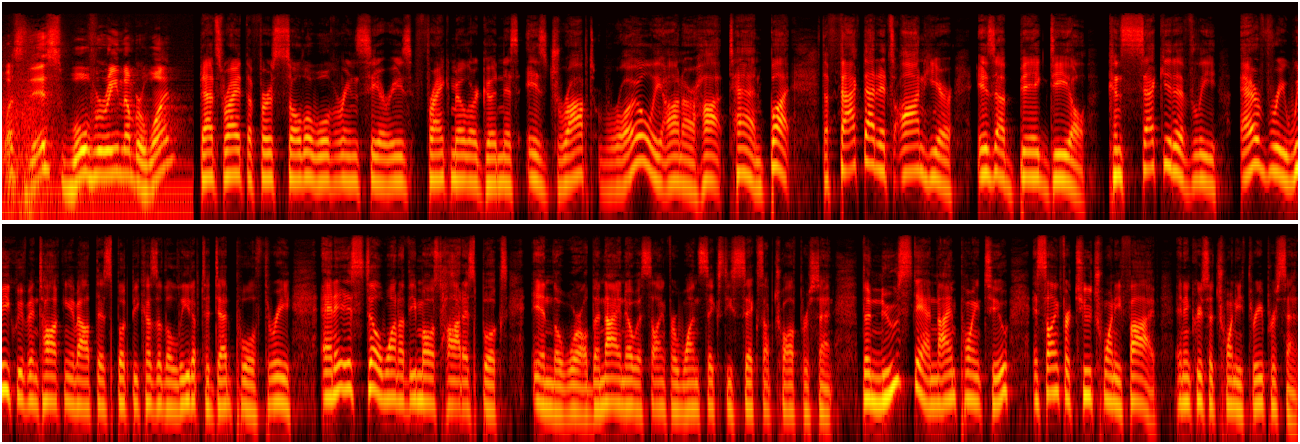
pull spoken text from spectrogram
What's this? Wolverine number one? That's right. The first solo Wolverine series, Frank Miller Goodness, is dropped royally on our Hot 10. But the fact that it's on here is a big deal consecutively every week we've been talking about this book because of the lead up to Deadpool 3 and it is still one of the most hottest books in the world. The 9.0 is selling for 166 up 12%. The newsstand 9.2 is selling for 225, an increase of 23%.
